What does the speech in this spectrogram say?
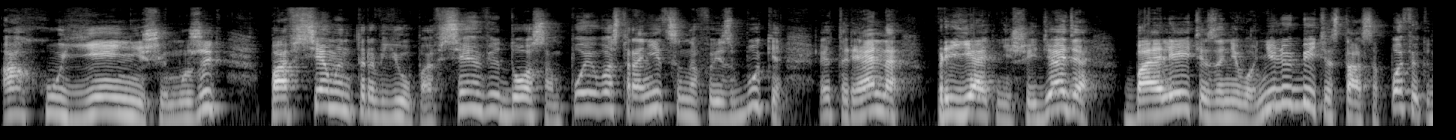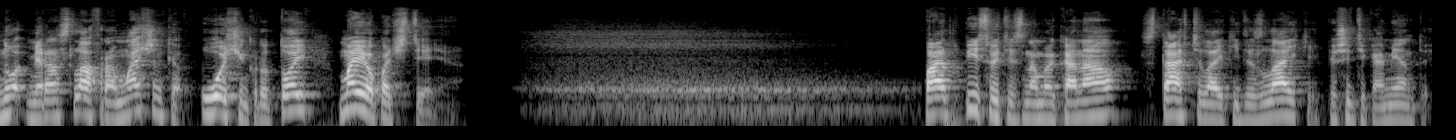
охуеннейший мужик по всем интервью, по всем видосам, по его странице на Фейсбуке. Это реально приятнейший дядя. Болейте за него. Не любите Стаса, пофиг, но Мирослав Ромаченко очень крутой. Мое почтение. Подписывайтесь на мой канал, ставьте лайки, дизлайки, пишите комменты.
